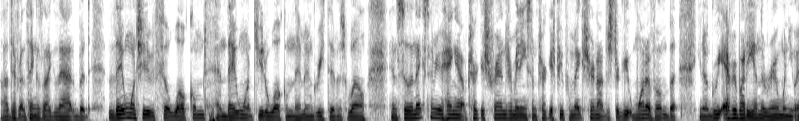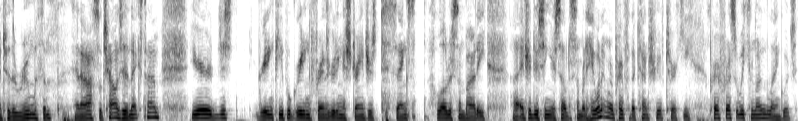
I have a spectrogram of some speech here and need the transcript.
uh, different things like that but they want you to feel welcomed and they want you to welcome them and greet them as well and so the next time you're hanging out with Turkish friends or meeting some Turkish people make sure not just to greet one of them but you know greet everybody in the room when you enter the room with them and I also challenge you the next time you're just greeting people, greeting friends, greeting strangers, saying hello to somebody, uh, introducing yourself to somebody. Hey, why don't we pray for the country of Turkey? Pray for us so we can learn the language,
